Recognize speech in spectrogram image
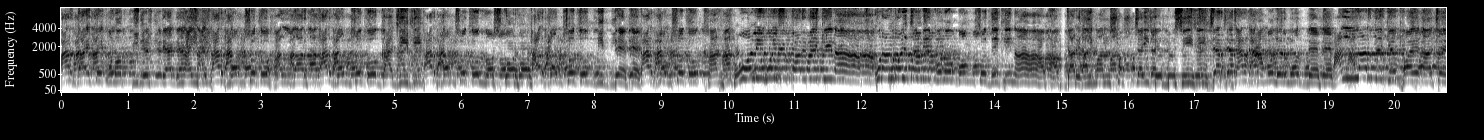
তার গায়ে তো কোনো পীরের ট্যাগ নাই, তার বংশ তো হালদার, তার বংশ তো গাজী তার বংশ তো লস্কর, তার বংশ তো মিদ্দে তার বংশ তো খান। ওলি হতে পারবে কিনা? কোরআন বলছে, আমি কোনো বংশ দেখি না। যার ঈমান সবচাইতে বেশি যার আমলের মধ্যে আল্লাহর দিকে ভয় আছে,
